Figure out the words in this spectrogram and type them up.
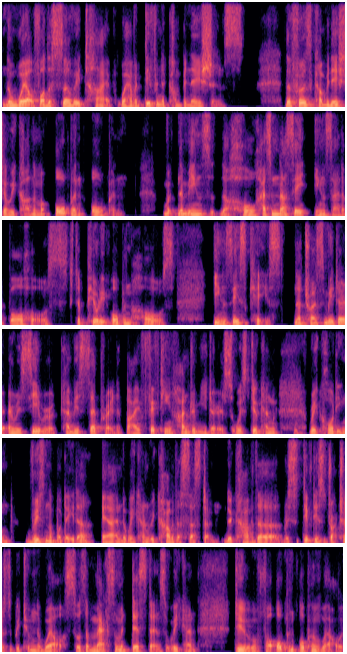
the well for the survey type, we have different combinations. The first combination, we call them open, open. That means the hole has nothing inside the boreholes, the purely open holes. In this case, the transmitter and receiver can be separated by 1500 meters. We still can recording reasonable data and we can recover the system, recover the resistivity structures between the wells. So the maximum distance we can do for open open well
